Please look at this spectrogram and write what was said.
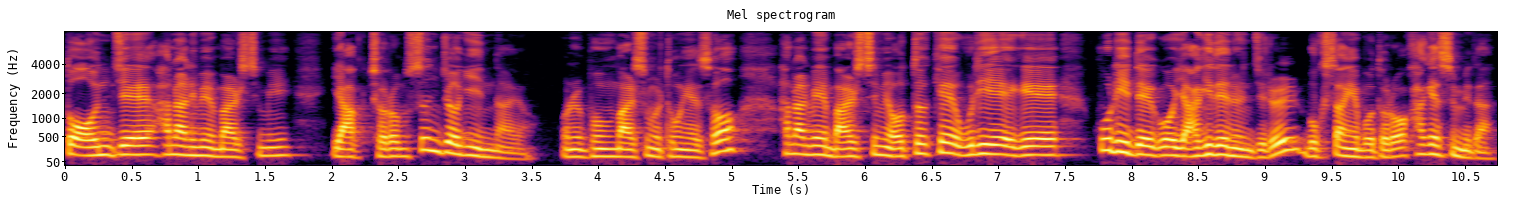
또 언제 하나님의 말씀이 약처럼 쓴 적이 있나요? 오늘 본 말씀을 통해서 하나님의 말씀이 어떻게 우리에게 꿀이 되고 약이 되는지를 묵상해 보도록 하겠습니다.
